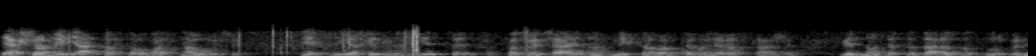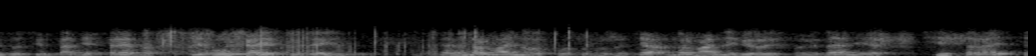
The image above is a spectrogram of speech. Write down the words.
Якщо не я, то хто вас научить? Якщо я піду звідси, то звичайно ніхто вам цього не розкаже. Відносяться зараз до служби не зовсім так, як треба. Не получають людей е, нормального способу життя, нормальне віроісповідання. Всі стараються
